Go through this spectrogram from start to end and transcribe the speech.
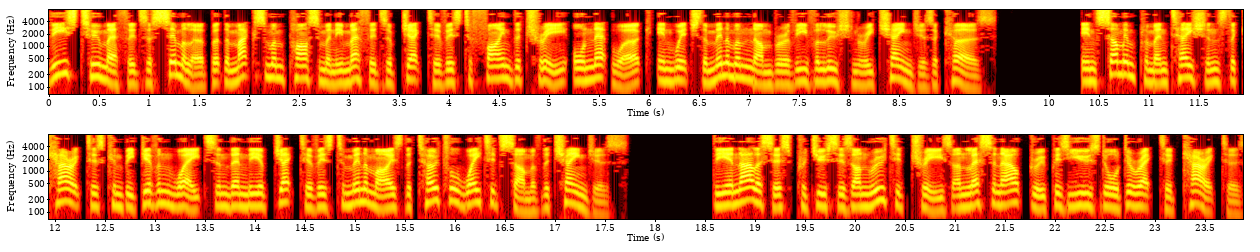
These two methods are similar but the maximum parsimony method's objective is to find the tree or network in which the minimum number of evolutionary changes occurs. In some implementations the characters can be given weights and then the objective is to minimize the total weighted sum of the changes. The analysis produces unrooted trees unless an outgroup is used or directed characters.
